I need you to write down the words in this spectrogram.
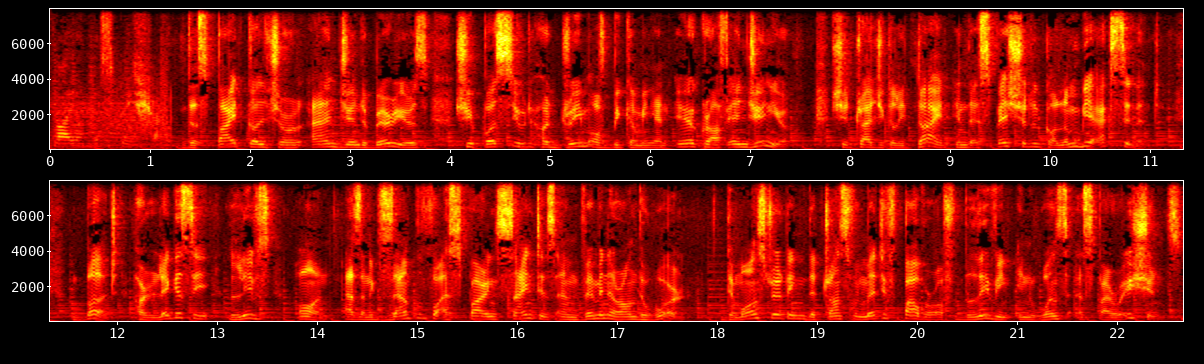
fly on the space shuttle. Despite cultural and gender barriers, she pursued her dream of becoming an aircraft engineer. She tragically died in the Space Shuttle Columbia accident. But her legacy lives on as an example for aspiring scientists and women around the world. Demonstrating the transformative power of believing in one's aspirations.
